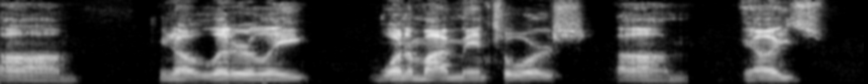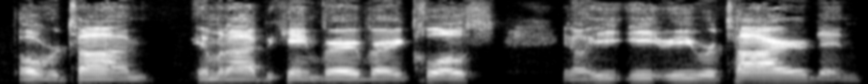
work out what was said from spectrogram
um, you know, literally one of my mentors. Um, you know, he's over time, him and I became very, very close. You know, he he, he retired and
